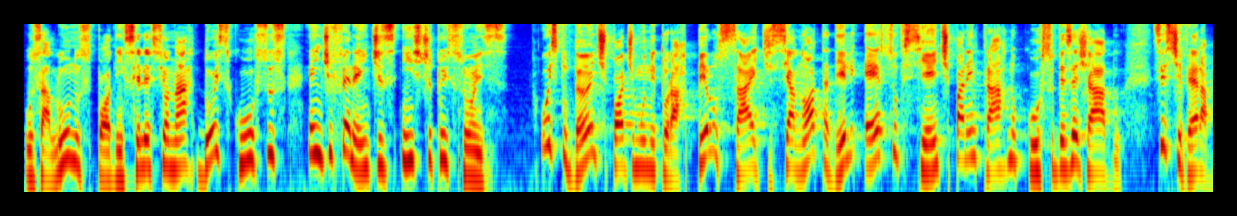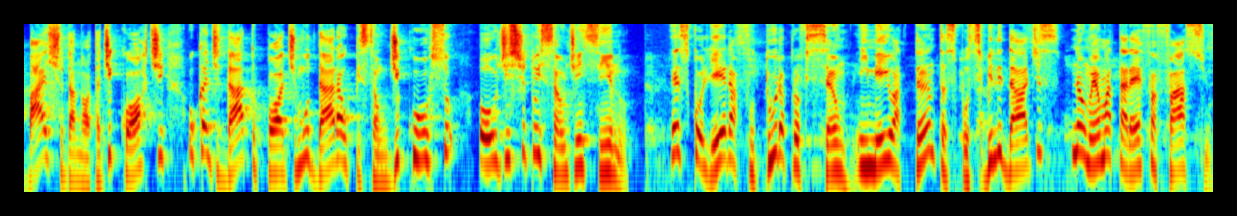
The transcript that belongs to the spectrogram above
Os alunos podem selecionar dois cursos em diferentes instituições. O estudante pode monitorar pelo site se a nota dele é suficiente para entrar no curso desejado. Se estiver abaixo da nota de corte, o candidato pode mudar a opção de curso ou de instituição de ensino. Escolher a futura profissão em meio a tantas possibilidades não é uma tarefa fácil.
